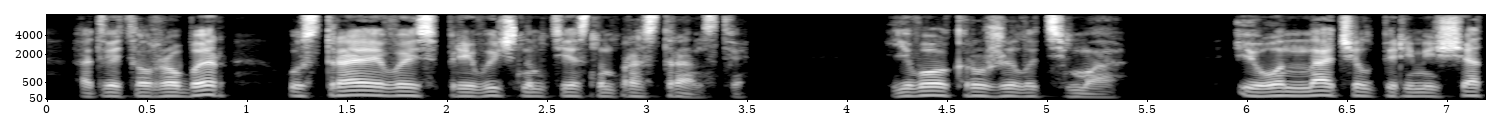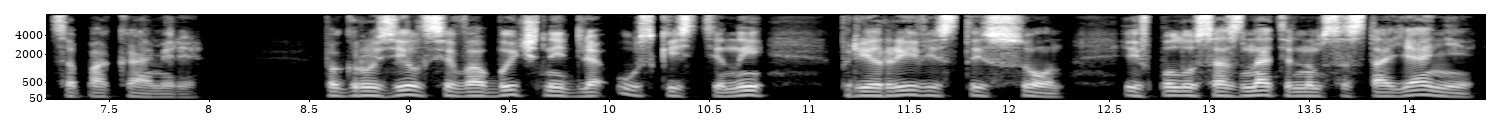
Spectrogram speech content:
— ответил Робер, устраиваясь в привычном тесном пространстве. Его окружила тьма, и он начал перемещаться по камере. Погрузился в обычный для узкой стены прерывистый сон и в полусознательном состоянии,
